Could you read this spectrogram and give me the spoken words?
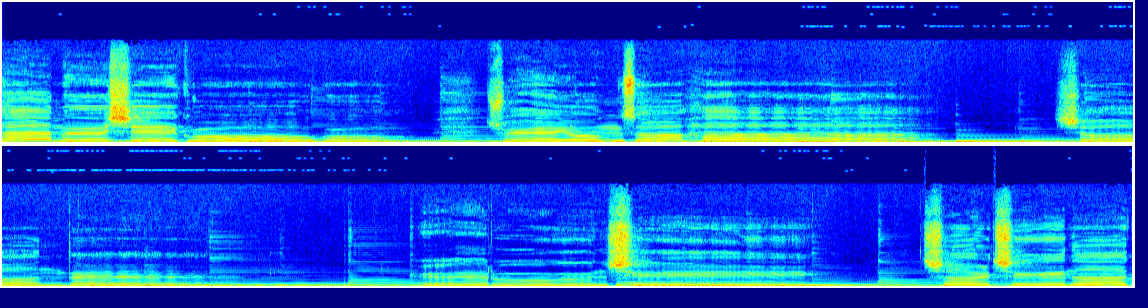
삼으시고 죄 용서하셨네. 괴로운 시절 지나가고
